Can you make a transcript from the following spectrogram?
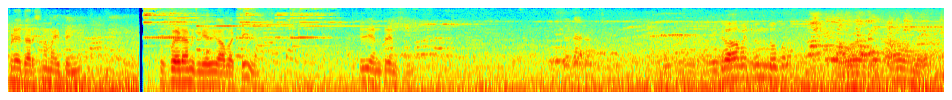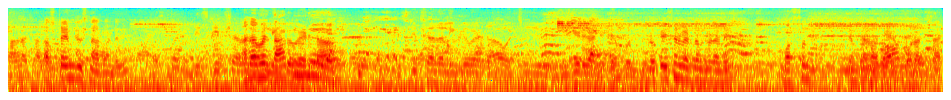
ఇప్పుడే దర్శనం అయిపోయింది. ఉపయోగడానికి లేదు కాబట్టి ఇది ఎంట్రన్స్ విగ్రహం ఎట్లుంది లోపల? ఫస్ట్ టైం చూసిన అటువంటిది డిస్క్రిప్షన్ అలా మరి లింక్ పెడతా. వచ్చి విజిట్ కండి టెంపుల్ లొకేషన్ పెడతాం చూడండి. మస్తు ఉంది టెంపుల్ మాత్రం. ఫోన్ వస్తా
